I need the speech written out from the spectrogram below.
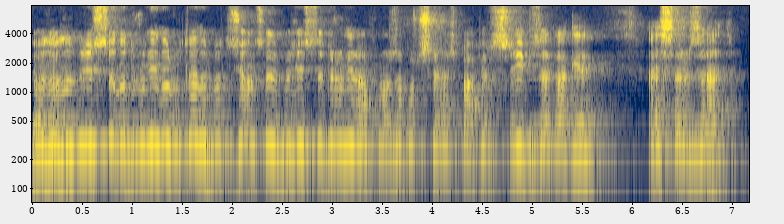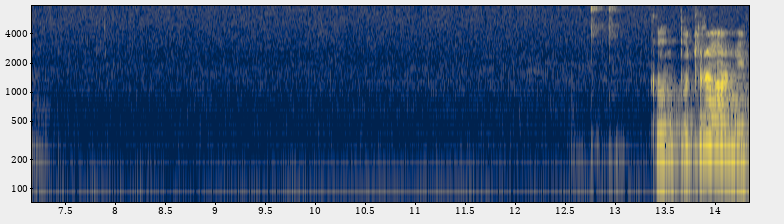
Do, do, do 22 lutego 2022 rok można podtrzymać papier SLIP ZAG SLZ. Komputronik.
